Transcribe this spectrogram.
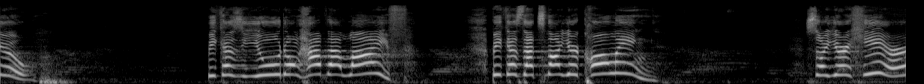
you because you don't have that life, because that's not your calling. So you're here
